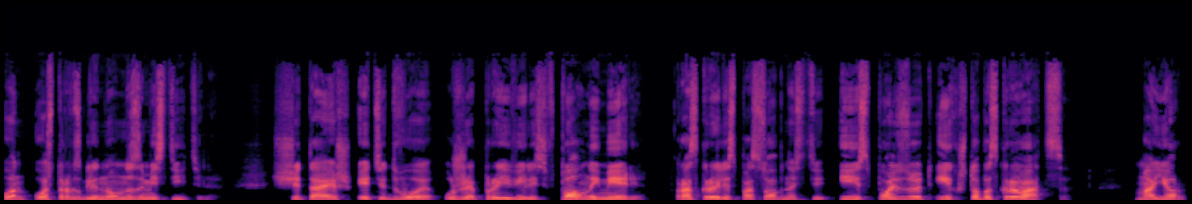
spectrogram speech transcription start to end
Он остро взглянул на заместителя. «Считаешь, эти двое уже проявились в полной мере, раскрыли способности и используют их, чтобы скрываться?» Майор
